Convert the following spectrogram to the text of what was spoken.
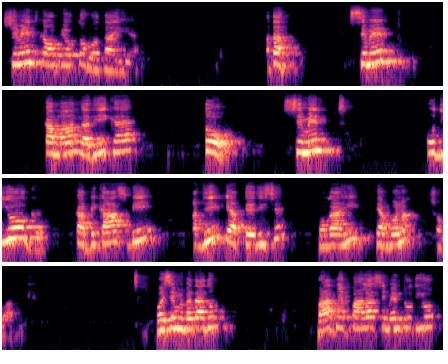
सीमेंट का उपयोग तो होता ही है। अतः सीमेंट का मांग अधिक है तो सीमेंट उद्योग का विकास भी अधिक या तेज़ी से होगा ही या होना स्वाभाविक है। वैसे मैं बता दूँ भारत में पहला सीमेंट उद्योग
